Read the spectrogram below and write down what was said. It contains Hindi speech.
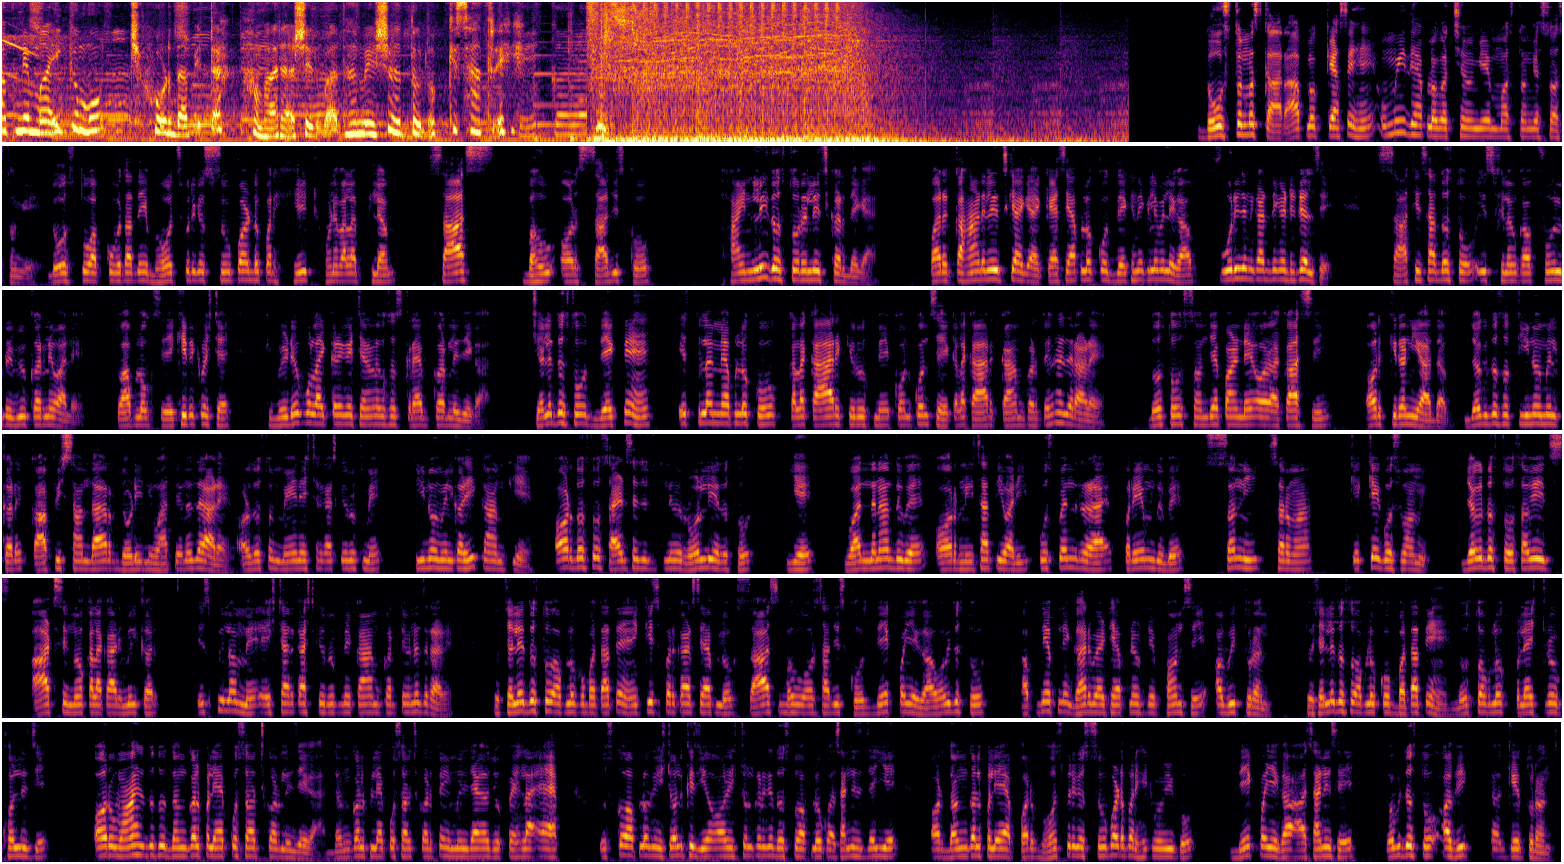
अपने माई को मुँह छोड़ दा बेटा। हमारा आशीर्वाद हमेशा तू लोग के साथ रहे। दोस्तों, नमस्कार। आप लोग कैसे हैं? उम्मीद है आप लोग अच्छे होंगे, मस्त होंगे, स्वस्थ होंगे। दोस्तों, आपको बता दें, भोजपुरी के सुपर डुपर हिट होने वाला फ़िल्म सास, बहू और साजिश को फाइनली दोस्तों रिलीज़ कर दिया गया पर कहाँ रिलीज़ किया गया है? कैसे आप लोग को देखने के लिए मिलेगा? पूरी जानकारी देंगे डिटेल से। साथ ही साथ दोस्तों, इस फ़िल्म का फुल रिव्यू करने वाले हैं। तो आप लोग से एक ही रिक्वेस्ट है कि वीडियो को लाइक करके चैनल को सब्सक्राइब कर लीजिएगा। चलिए दोस्तों, देखते हैं, इस फ़िल्म में आप लोग को कलाकार के रूप में कौन कौन से कलाकार काम करते हुए नज़र आ रहे हैं। दोस्तों, संजय पांडे और आकाश सिंह और किरण यादव, जो कि दोस्तों तीनों मिलकर काफ़ी शानदार जोड़ी निभाते हुए नज़र आ रहे हैं और दोस्तों मेन स्टार कास्ट के रूप में तीनों मिलकर ही काम किए हैं। और दोस्तों साइड से जो जितने रोल लिए दोस्तों, ये वंदना दुबे और निशा तिवारी, पुष्पेंद्र राय, प्रेम दुबे सनी शर्मा, के के गोस्वामी। जो कि दोस्तों, सभी आठ से नौ कलाकार मिलकर इस फ़िल्म में स्टार कास्ट के रूप में काम करते हुए नज़र आ रहे हैं। तो चलिए दोस्तों, आप लोग को बताते हैं किस प्रकार से आप लोग सास, बहू और साजिश को देख पाइएगा। वो भी दोस्तों अपने अपने घर बैठे अपने अपने फ़ोन से अभी तुरंत। तो चलिए दोस्तों, आप लोग को बताते हैं। दोस्तों, आप लोग प्ले स्टोर खोल लीजिए और वहाँ से दोस्तों दंगल प्ले ऐप को सर्च कर लीजिएगा। दंगल प्ले ऐप को सर्च करते ही मिल जाएगा जो पहला ऐप उसको आप लोग इंस्टॉल कीजिए और इंस्टॉल करके दोस्तों, आप लोग आसानी से जाइए। और दंगल प्ले ऐप पर भोजपुरी के सुपर पर हिट मूवी को देख पाइएगा आसानी से। वो भी दोस्तों, अभी के तुरंत।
